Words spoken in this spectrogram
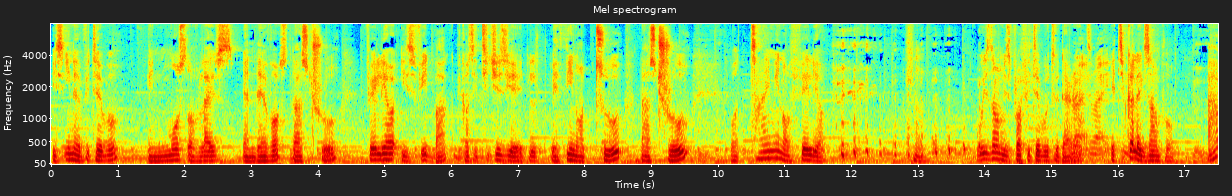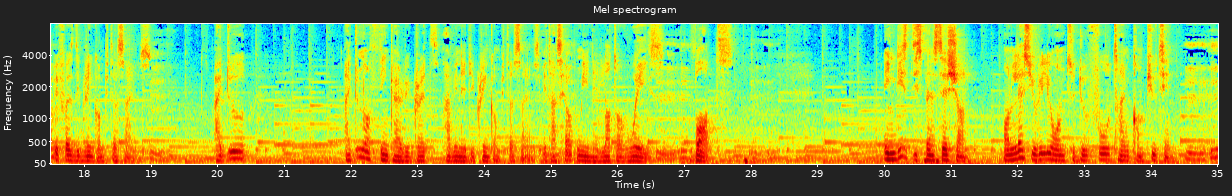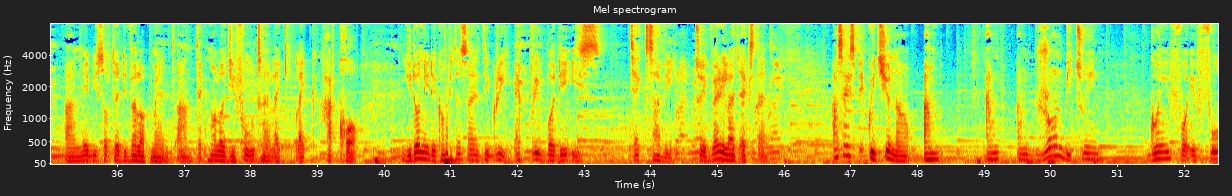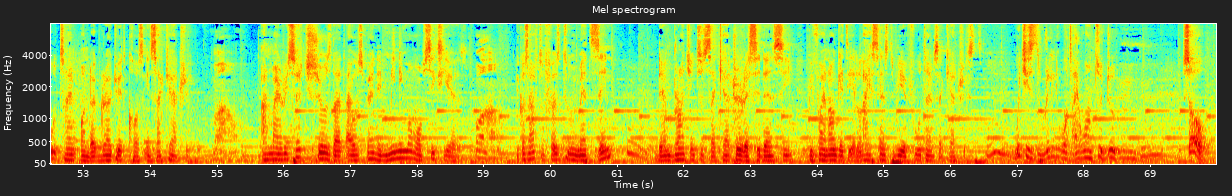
is inevitable in most of life's endeavors. That's true. Failure is feedback because it teaches you a, a thing or two. That's true. But timing of failure, hmm, wisdom is profitable to direct. Right, right. A typical example I have a first degree in computer science. I do. I do not think I regret having a degree in computer science. It has helped me in a lot of ways. But in this dispensation, unless you really want to do full time computing mm-hmm. and maybe software development and technology full time, like like hardcore, mm-hmm. you don't need a computer science degree. Everybody is tech savvy Right, to a very large extent. Right. As I speak with you now, I'm I'm I'm drawn between going for a full time undergraduate course in psychiatry. Wow. And my research shows that I will spend a minimum of six years Wow. because I have to first do medicine, hmm. then branch into psychiatry residency before I now get a license to be a full time psychiatrist, hmm. which is really what I want to do. Mm-hmm. So,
